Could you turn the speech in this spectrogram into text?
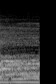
holy.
